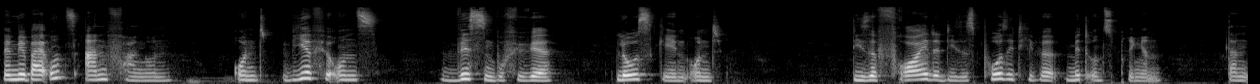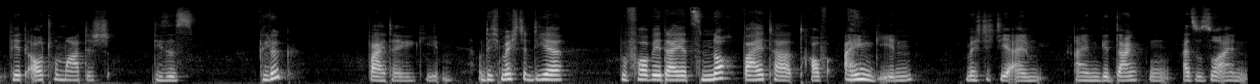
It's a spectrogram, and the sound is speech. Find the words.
Wenn wir bei uns anfangen und wir für uns wissen, wofür wir losgehen und diese Freude, dieses Positive mit uns bringen, dann wird automatisch dieses Glück weitergegeben. Und ich möchte dir Bevor wir da jetzt noch weiter drauf eingehen, möchte ich dir einen, einen Gedanken, also so ein,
